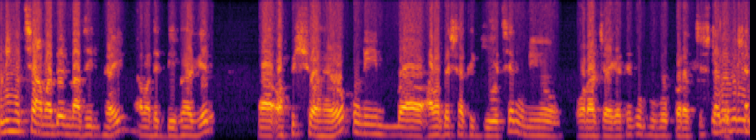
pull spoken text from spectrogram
উনি হচ্ছে আমাদের নাজির ভাই আমাদের বিভাগের অফিস সহায়ক। উনি আমাদের সাথে গিয়েছেন। উনিও ওনার জায়গা থেকে উপভোগ করার চেষ্টা করছেন।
